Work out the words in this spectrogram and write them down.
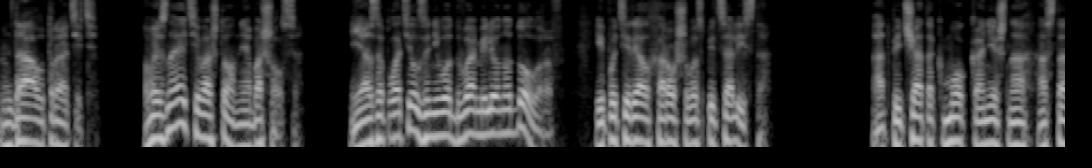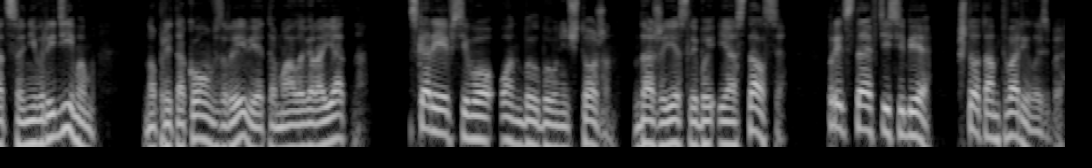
Да, утратить. Вы знаете, во что он мне обошелся? Я заплатил за него 2 миллиона долларов и потерял хорошего специалиста. Отпечаток мог, конечно, остаться невредимым, но при таком взрыве это маловероятно. Скорее всего, он был бы уничтожен, даже если бы и остался. Представьте себе, что там творилось бы.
